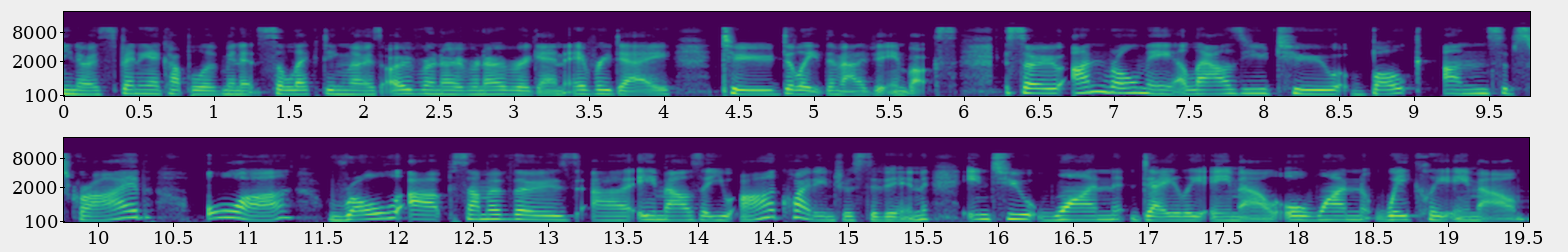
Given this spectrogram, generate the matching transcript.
you know, spending a couple of minutes selecting those over and over and over again every day to delete them out of your inbox. So Unroll Me allows you to bulk unsubscribe or roll up some of those uh, emails that you are quite interested in into one daily email or one weekly email.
